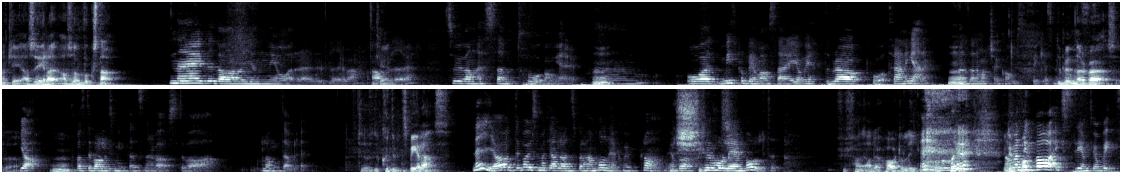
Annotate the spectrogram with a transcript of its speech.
Okej, alltså, hela, alltså vuxna? Nej, vi var juniorer blir det va? Ja, det blir det. Så vi vann SM två gånger. Mm. Ehm, och mitt problem var så här, jag var jättebra på träningar. Mm. Men sen när matchen kom så fick jag så Du blev ångest. nervös eller? Ja, Mm. fast det var liksom inte ens nervöst. Det var långt över det. Du, du kunde inte spela ens? Nej, ja, det var ju som att jag aldrig hade spelat handboll när jag kom in på planen. Jag bara, hur håller jag en boll typ? Fy fan, jag har aldrig hört något liknande. Vad sjukt. Ja, men det var extremt jobbigt.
